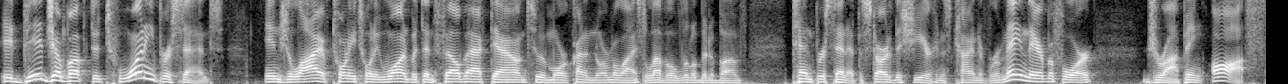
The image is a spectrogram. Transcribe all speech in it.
It did jump up to 20% in July of 2021, but then fell back down to a more kind of normalized level, a little bit above 10% at the start of this year, and has kind of remained there before dropping off.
